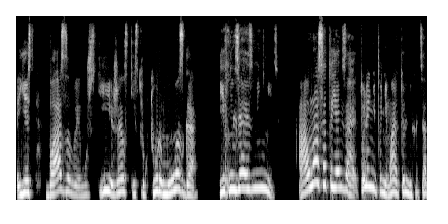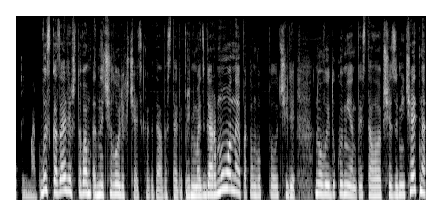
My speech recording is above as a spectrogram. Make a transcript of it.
есть базовые мужские и женские структуры мозга, их нельзя изменить. А у нас это, я не знаю, то ли не понимают, то ли не хотят понимать. Вы сказали, что вам начало легчать, когда вы стали принимать гормоны, а потом вы получили новые документы и стало вообще замечательно.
